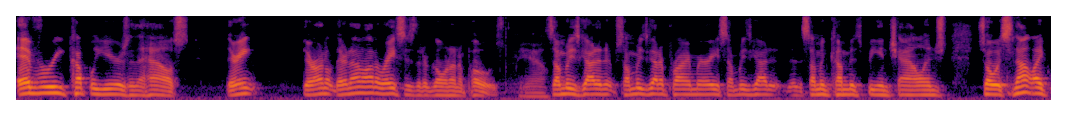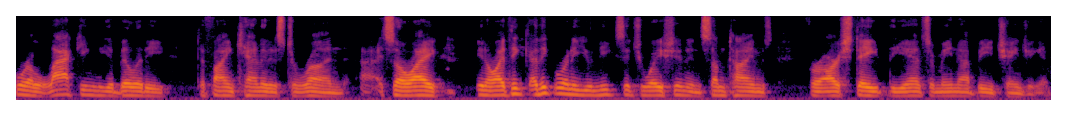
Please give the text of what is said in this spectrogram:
every couple years in the House, there ain't there aren't there are not a lot of races that are going unopposed. Yeah. Somebody's got it. Somebody's got a primary. Somebody's got it, some incumbents being challenged. So it's not like we're lacking the ability to find candidates to run. So I, you know, I think I think we're in a unique situation, and sometimes for our state, the answer may not be changing it.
